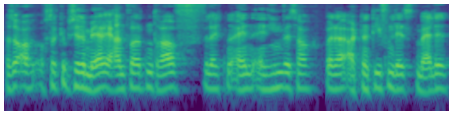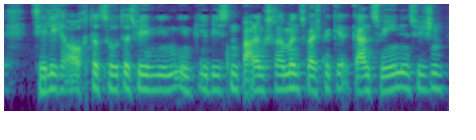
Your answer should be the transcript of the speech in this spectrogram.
Also auch, auch da gibt es wieder mehrere Antworten drauf. Vielleicht nur ein, ein, Hinweis auch bei der alternativen letzten Meile zähle ich auch dazu, dass wir in, in gewissen Ballungsräumen, zum Beispiel ganz Wien inzwischen,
